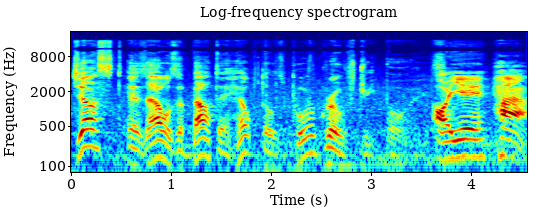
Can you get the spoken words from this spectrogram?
just as I was about to help those poor Grove Street boys. Oh, yeah? How?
